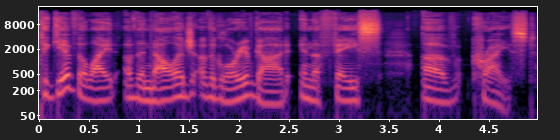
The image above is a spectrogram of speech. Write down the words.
to give the light of the knowledge of the glory of God in the face of Christ.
